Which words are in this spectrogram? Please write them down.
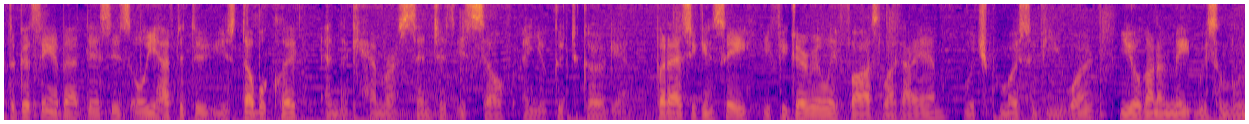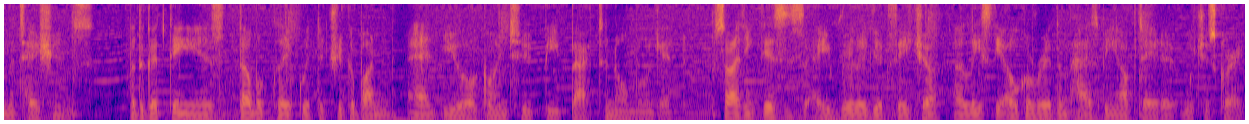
But the good thing about this is all you have to do is double click and the camera centers itself and you're good to go again. But as you can see, if you go really fast like I am, which most of you won't, you're gonna meet with some limitations. But the good thing is double click with the trigger button and you are going to be back to normal again. So I think this is a really good feature. At least the algorithm has been updated, which is great.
